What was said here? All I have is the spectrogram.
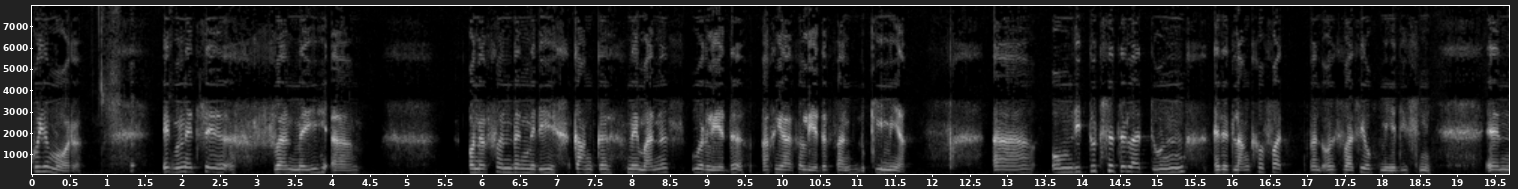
Goeiemôre. Ek wil net sê van my uh ondervinding met die kanker. My man is oorlede 8 jaar gelede van leukemie. Uh om die toetse te laat doen, het dit lank gevat want ons was nie op medies nie. En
